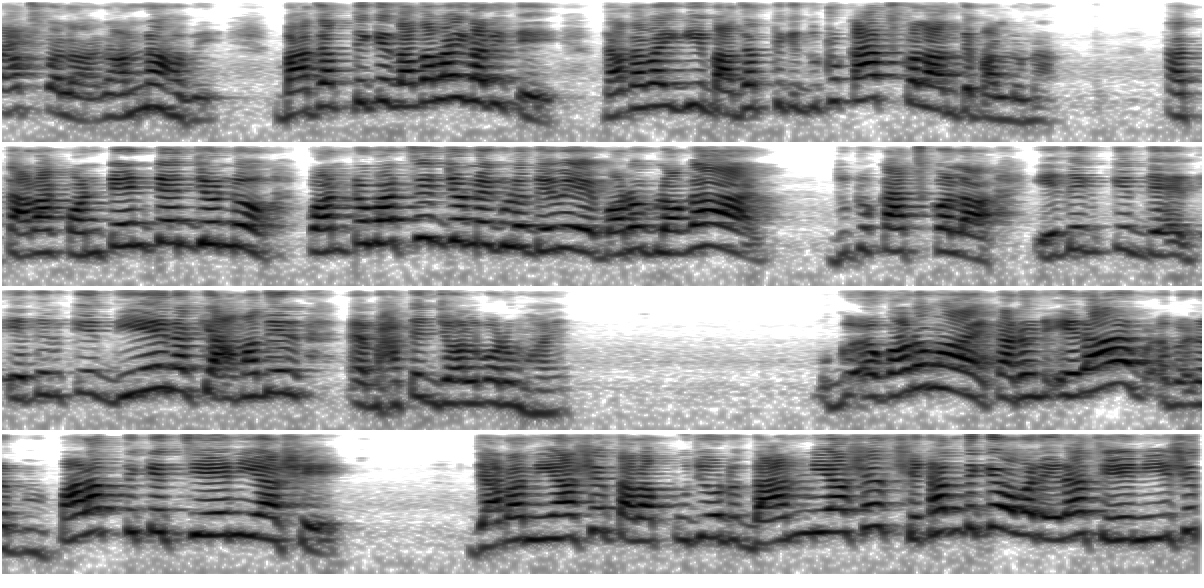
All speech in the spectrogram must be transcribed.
কাঁচকলা, রান্না হবে। বাজার থেকে দাদাভাই বাড়িতে, দাদাভাই গিয়ে বাজার থেকে দুটো কাঁচকলা আনতে পারল না। আর তারা কন্টেন্টের জন্য কন্ট্রোভার্সির জন্য এগুলো দেবে, বড় ব্লগার দুটো কাঁচকলা। এদেরকে এদেরকে দিয়ে নাকি আমাদের ভাতের জল গরম হয়? গরম হয়, কারণ এরা, পাড়ার থেকে চেয়ে নিয়ে আসে। যারা নিয়ে আসে, তারা পুজোর দান নিয়ে আসে। সেখান থেকে আবার এরা চেয়ে নিয়ে এসে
